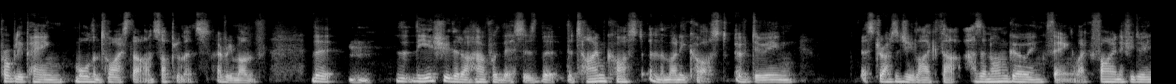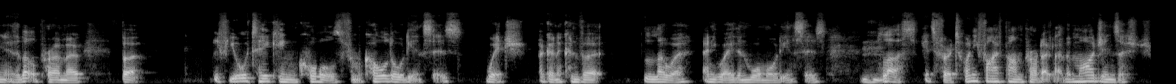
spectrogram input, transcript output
probably paying more than twice that on supplements every month. The, Mhm. the the issue that I have with this is that the time cost and the money cost of doing a strategy like that as an ongoing thing, like fine if you're doing it as a little promo, but if you're taking calls from cold audiences, which are going to convert lower anyway than warm audiences, Mhm. plus it's for a 25 pound product, like the margins are sh-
